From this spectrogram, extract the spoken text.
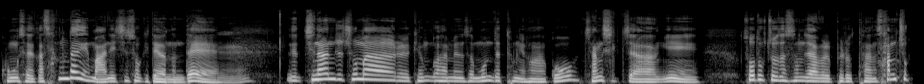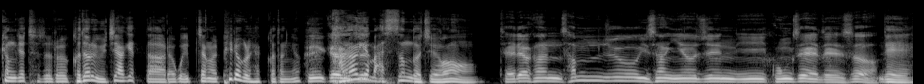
공세가 상당히 많이 지속이 되었는데 네. 지난주 주말을 경고하면서 문 대통령하고 장 실장이 소득주도 성장을 비롯한 삼축 경제 체제를 그대로 유지하겠다라고 입장을 피력을 했거든요. 그러니까 강하게 맞선 거죠. 대략 한 3주 이상 이어진 이 공세에 대해서 네.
